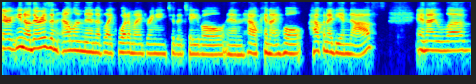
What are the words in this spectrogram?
there you know there is an element of like what am i bringing to the table and how can i hold how can i be enough? And i love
